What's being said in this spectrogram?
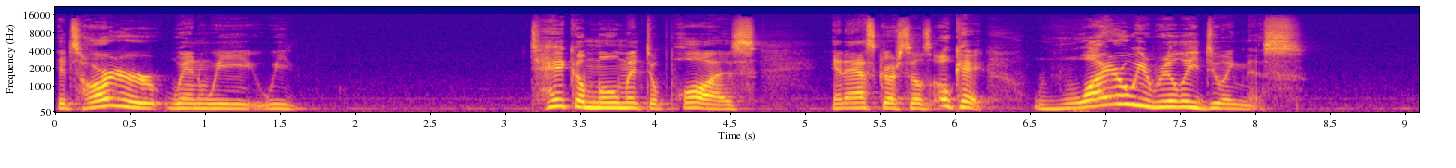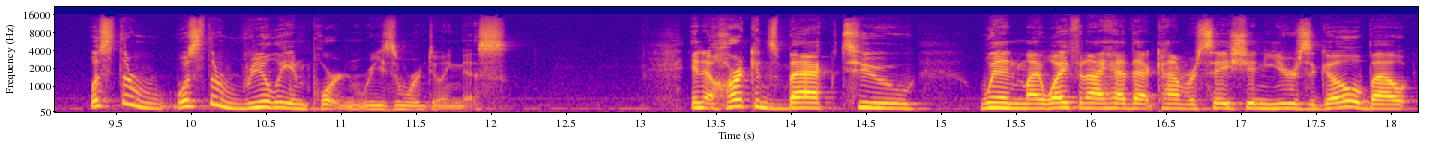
It's harder when we, we take a moment to pause and ask ourselves, okay, why are we really doing this? What's the, what's the really important reason we're doing this? And it harkens back to when my wife and I had that conversation years ago about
